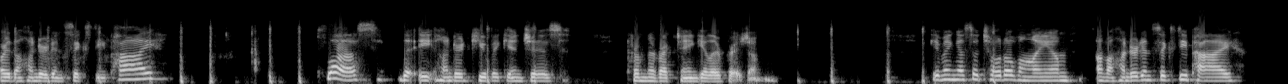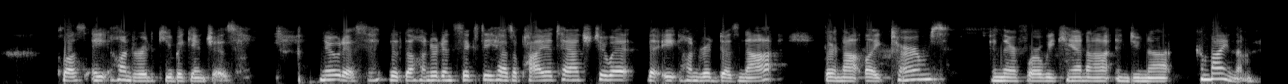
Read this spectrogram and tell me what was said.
or the 160 pi, plus the 800 cubic inches from the rectangular prism, giving us a total volume of 160 pi plus 800 cubic inches. Notice that the 160 has a pi attached to it, the 800 does not. They're not like terms, and therefore we cannot and do not combine them.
